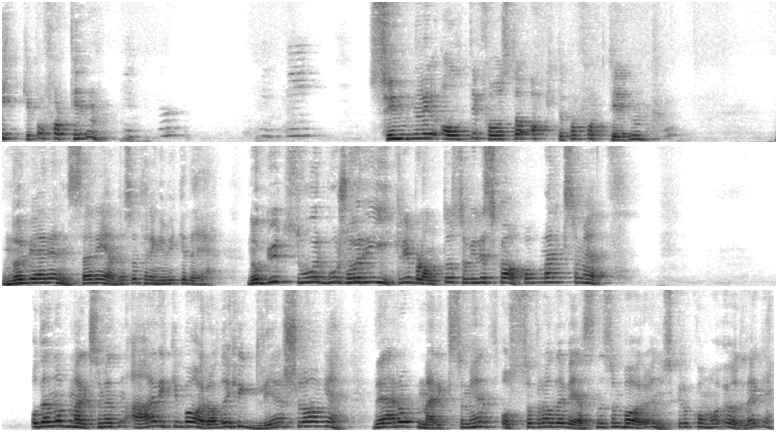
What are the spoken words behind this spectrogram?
ikke på fortiden. Synden vil alltid få oss til å akte på fortiden. Når vi er rensa rene, så trenger vi ikke det. Når Guds ord bor så rikelig blant oss, så vil det skape oppmerksomhet. Og den oppmerksomheten er ikke bare av det hyggelige slaget. Det er oppmerksomhet også fra det vesenet som bare ønsker å komme og ødelegge.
